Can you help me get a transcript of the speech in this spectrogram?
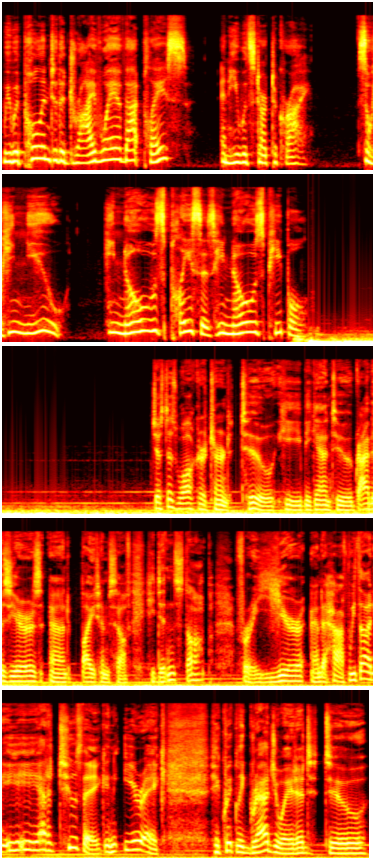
We would pull into the driveway of that place, and he would start to cry. So he knew. He knows places, he knows people. Just as Walker turned two, he began to grab his ears and bite himself. He didn't stop for a year and a half. We thought he had a toothache, an earache. He quickly graduated to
